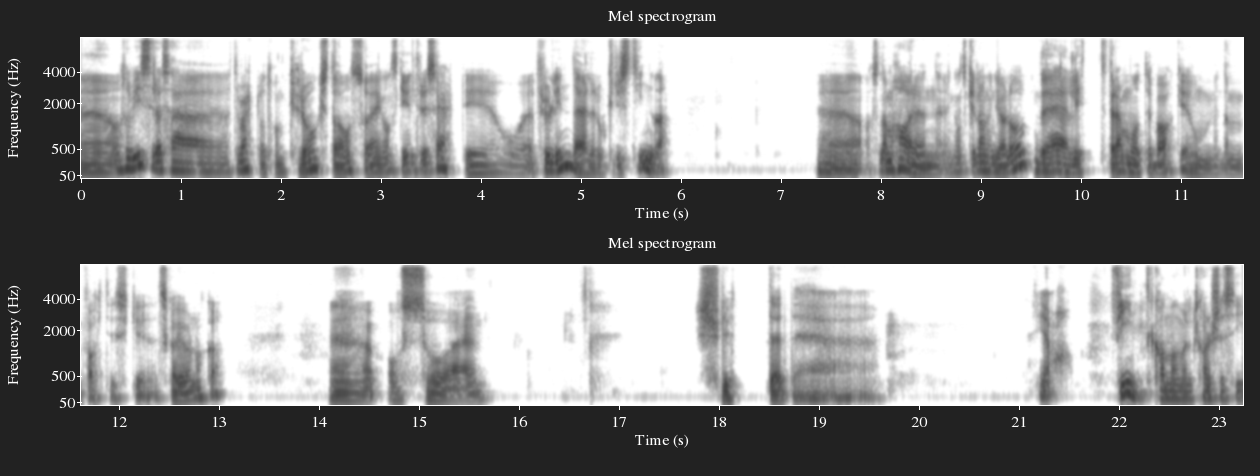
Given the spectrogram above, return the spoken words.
Eh, og så viser det seg etter hvert at han Krogstad også er ganske interessert i fru Linde, eller Kristine. Eh, så de har en ganske lang dialog. Det er litt frem og tilbake om de faktisk eh, skal gjøre noe. Eh, og så eh, slutter det Ja, fint, kan man vel kanskje si.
